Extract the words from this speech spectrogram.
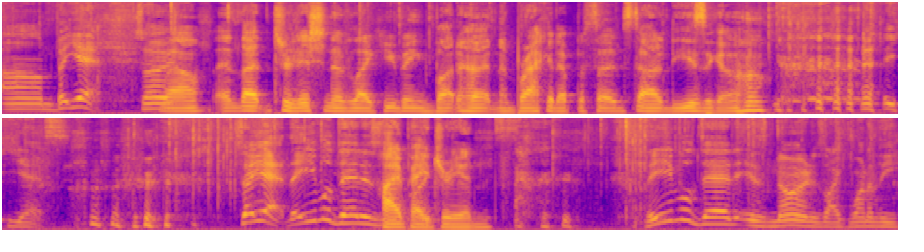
Um, but yeah, so Wow, and that tradition of like you being butthurt in a bracket episode started years ago, huh? yes. so yeah, The Evil Dead is Hi, like, Patreons. The Evil Dead is known as like one of the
